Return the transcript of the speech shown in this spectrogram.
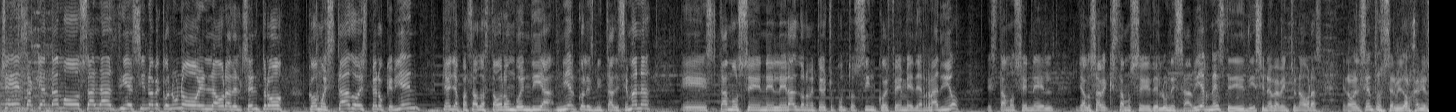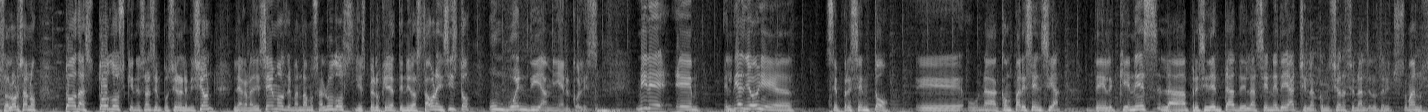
Noches, aquí andamos a las 19 con uno en la hora del centro. ¿Cómo estado? Espero que bien, que haya pasado hasta ahora un buen día, miércoles, mitad de semana. Eh, estamos en el Heraldo 98.5 FM de radio. Estamos en el, ya lo sabe que estamos eh, de lunes a viernes, de 19 a 21 horas en hora del centro. Su servidor Javier Solórzano. Todas, todos quienes hacen posible la emisión, le agradecemos, le mandamos saludos y espero que haya tenido hasta ahora, insisto, un buen día miércoles. Mire, eh, el día de hoy eh, se presentó una comparecencia de quien es la presidenta de la CNDH, la Comisión Nacional de los Derechos Humanos.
